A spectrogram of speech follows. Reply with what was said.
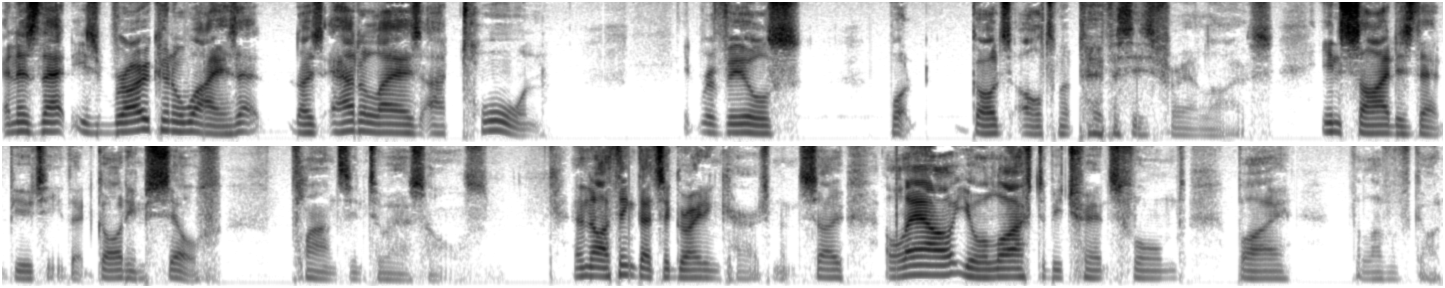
And as that is broken away as that those outer layers are torn it reveals God's ultimate purpose is for our lives. Inside is that beauty that God Himself plants into our souls. And I think that's a great encouragement. So allow your life to be transformed by the love of God.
